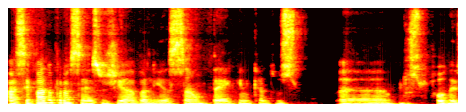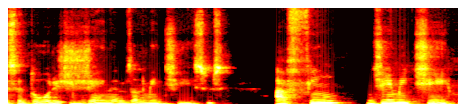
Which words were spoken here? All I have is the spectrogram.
Participar do processo de avaliação técnica dos, uh, dos fornecedores de gêneros alimentícios, a fim de emitir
